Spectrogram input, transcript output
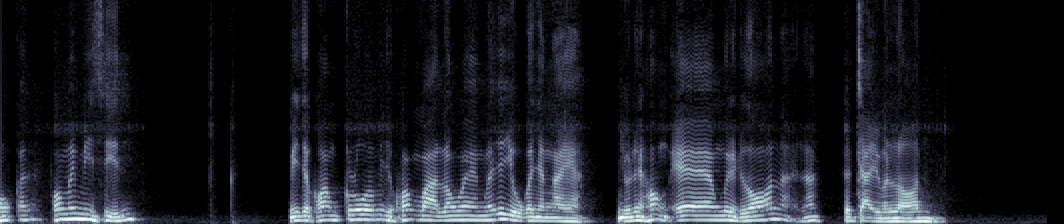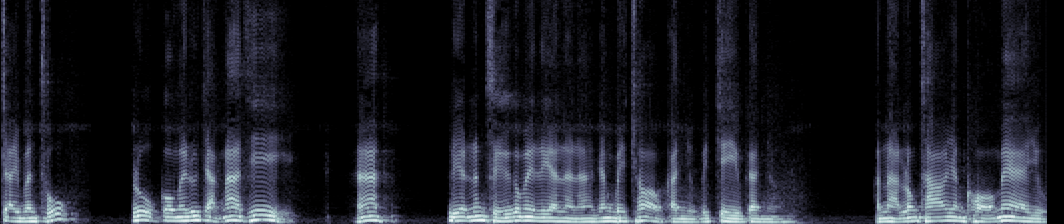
หกกัน เพราะไม่มีศีล มีแต่ความกลัวมีแต่ความหวาดระแวงแล้วจะอยู่กันยังไงอะ อยู่ในห้องแอร์มันก็ร้อนอะนะแต่ใจมันร้อน ใจมันทุกข์ลูกก็ไม่รู้จักหน้าที่ฮะเรียนหนังสือก็ไม่เรียนอะนะยังไปชอบกันอยู่ไปจีบกันอยู่ ขนาดรองเท้ายังขอแม่อยู่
